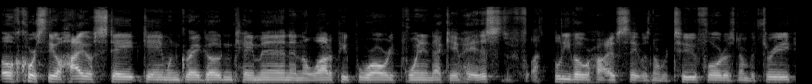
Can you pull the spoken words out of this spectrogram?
Oh, of course, the Ohio State game when Greg Oden came in, and a lot of people were already pointing that game. Hey, this is, I believe Ohio State was number two, Florida was number three.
